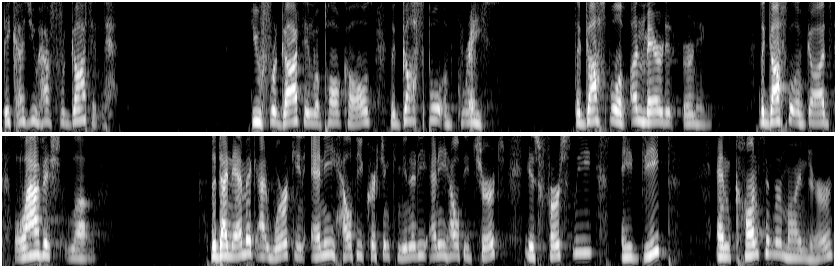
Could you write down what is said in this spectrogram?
because you have forgotten that. You've forgotten what Paul calls the gospel of grace, the gospel of unmerited earning, the gospel of God's lavish love. The dynamic at work in any healthy Christian community, any healthy church, is firstly a deep and constant reminder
